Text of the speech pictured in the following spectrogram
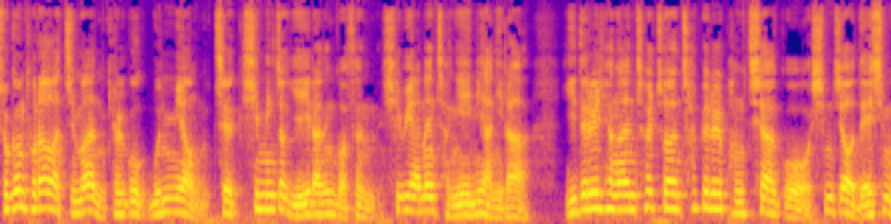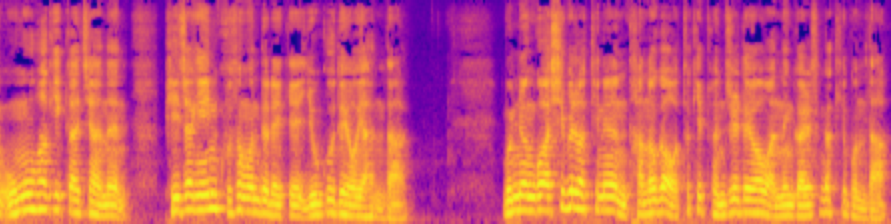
조금 돌아왔지만 결국 문명, 즉 시민적 예의라는 것은 시위하는 장애인이 아니라 이들을 향한 철저한 차별을 방치하고 심지어 내심 옹호하기까지 하는 비장애인 구성원들에게 요구되어야 한다. 문명과 시빌러티는 단어가 어떻게 변질되어 왔는가를 생각해 본다.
